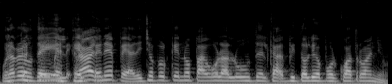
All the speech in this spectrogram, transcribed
Una Esto pregunta, es ¿el. PNP ha dicho por qué no pagó la luz del Capitolio por cuatro años?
